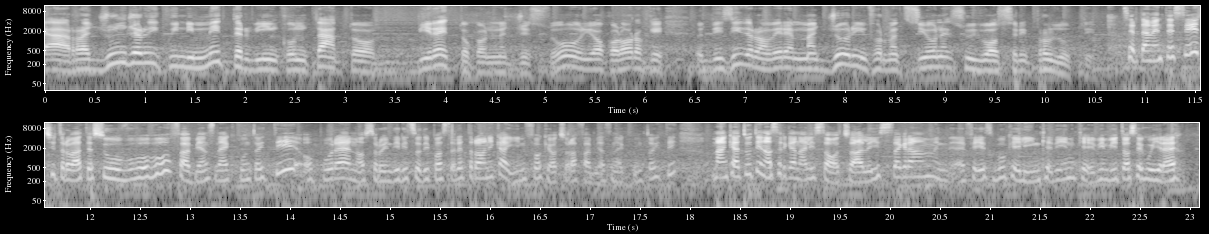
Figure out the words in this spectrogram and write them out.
a raggiungervi, quindi mettervi in contatto diretto con gestori o coloro che desiderano avere maggiori informazioni sui vostri prodotti. Certamente sì, ci trovate su www.fabiansnack.it oppure il nostro indirizzo di posta elettronica info-fabiansnack.it ma anche a tutti i nostri canali social, Instagram, Facebook e LinkedIn che vi invito a seguire.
